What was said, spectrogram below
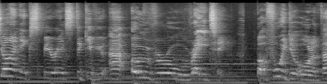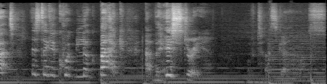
dining experience to give you our overall rating. But before we do all of that, let's take a quick look back at the history of Tusker House.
